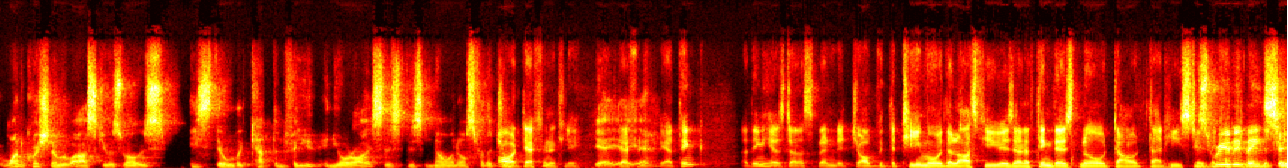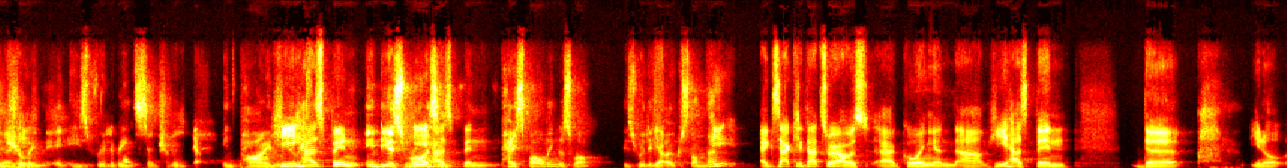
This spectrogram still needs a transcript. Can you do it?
one question I will ask you as well is: He's still the captain for you in your eyes? There's there's no one else for the job. Oh, definitely. yeah, yeah, Definitely. I think I think he has done a splendid job with the team over the last few years, and I think there's no doubt that he's He's really been the team, and central in, in. He's really been central in, Yeah. in pioneering. He has been. India's rise. He has been. pace bowling as well. He's really Yeah. focused on that. He, exactly. That's where I was uh, going, and um, he has been the, you know,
